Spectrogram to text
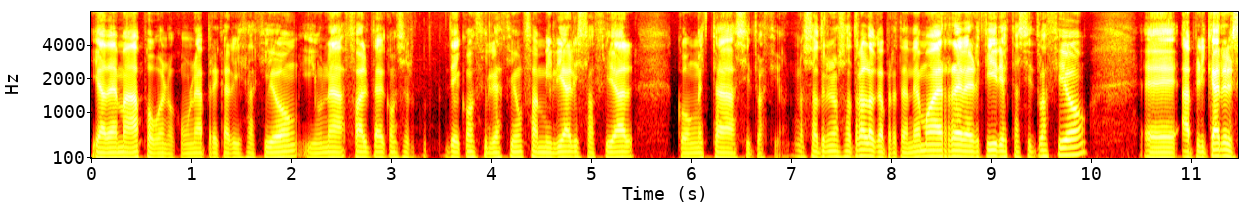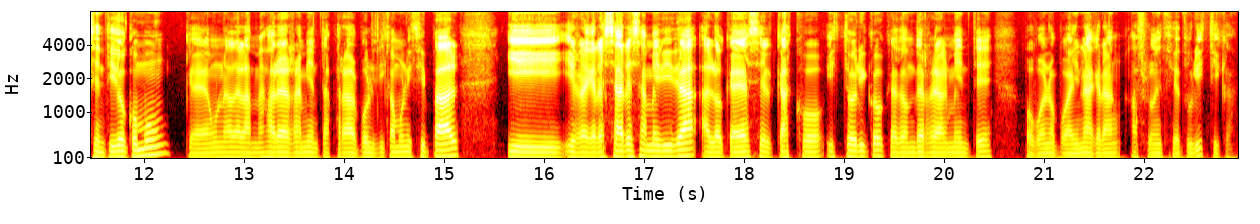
y además pues bueno con una precarización y una falta de, de conciliación familiar y social con esta situación. Nosotros y nosotras lo que pretendemos es revertir esta situación, eh, aplicar el sentido común, que es una de las mejores herramientas para la política municipal, y, y, regresar esa medida a lo que es el casco histórico, que es donde realmente pues bueno, pues hay una gran afluencia turística.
